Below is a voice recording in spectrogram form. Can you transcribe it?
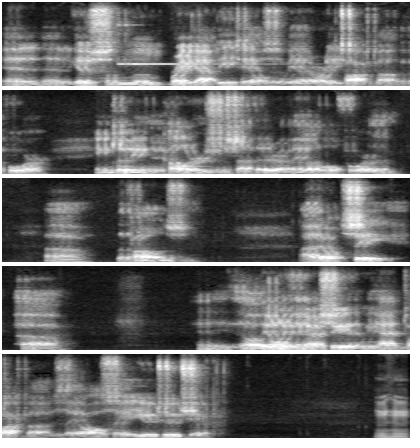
and, and it gives some little breakout details that we had already talked about before, including the colors and stuff that are available for them, uh, the phones. I don't see. Uh, any, oh, the only thing I see that we hadn't talked about is they all say U2 chip. Mm-hmm.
